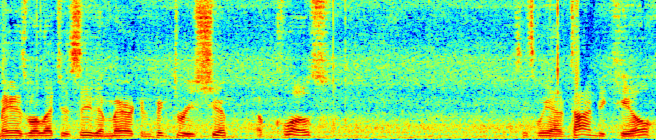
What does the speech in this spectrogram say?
May as well let you see the American Victory ship up close since we have time to kill.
